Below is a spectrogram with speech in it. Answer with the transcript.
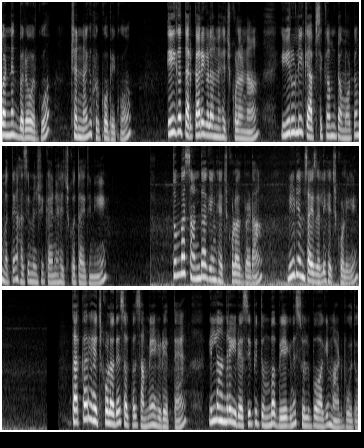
ಬಣ್ಣಕ್ಕೆ ಬರೋವರೆಗೂ ಚೆನ್ನಾಗಿ ಹುರ್ಕೋಬೇಕು. ಈಗ ತರಕಾರಿಗಳನ್ನು ಹೆಚ್ಕೊಳ್ಳೋಣ. ಈರುಳ್ಳಿ, ಕ್ಯಾಪ್ಸಿಕಮ್, ಟೊಮೊಟೊ ಮತ್ತು ಹಸಿಮೆಣಸಿನ್ಕಾಯಿನ ಹೆಚ್ಕೋತಾ ಇದ್ದೀನಿ. ತುಂಬ ಸಣ್ಣದಾಗೇನು ಹೆಚ್ಕೊಳ್ಳೋದು ಬೇಡ. ಮೀಡಿಯಮ್ ಸೈಜಲ್ಲಿ ಹೆಚ್ಕೊಳ್ಳಿ. ತರಕಾರಿ ಹೆಚ್ಕೊಳ್ಳೋದೇ ಸ್ವಲ್ಪ ಸಮಯ ಹಿಡಿಯುತ್ತೆ. ಇಲ್ಲಾಂದರೆ ಈ ರೆಸಿಪಿ ತುಂಬ ಬೇಗನೆ ಸುಲಭವಾಗಿ ಮಾಡ್ಬೋದು.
